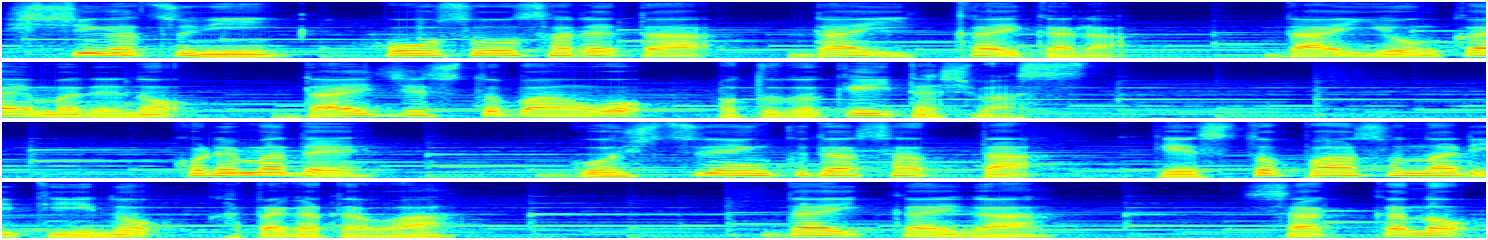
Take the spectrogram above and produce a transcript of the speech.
7月に放送された第1回から第4回までのダイジェスト版をお届けいたします。これまでご出演くださったゲストパーソナリティの方々は、第1回が作家の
